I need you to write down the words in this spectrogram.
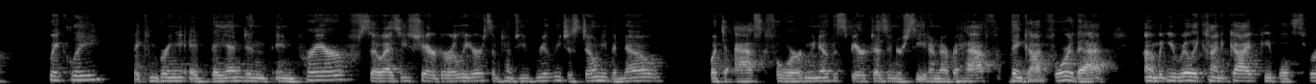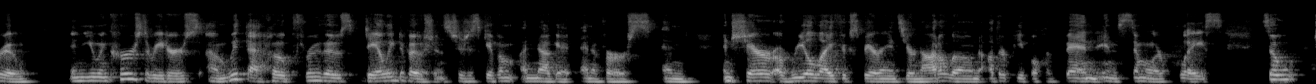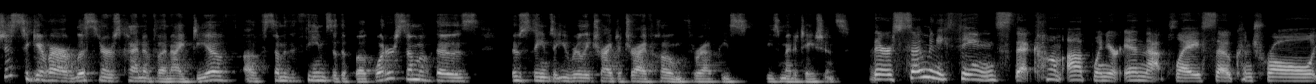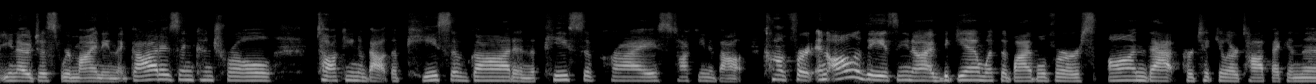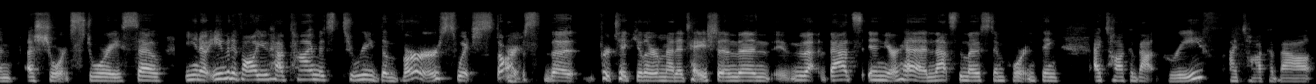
quickly. It can bring it, they end in, in prayer. So, as you shared earlier, sometimes you really just don't even know what to ask for. We know the Spirit does intercede on our behalf. Thank God for that. Um, but you really kind of guide people through and you encourage the readers um, with that hope through those daily devotions to just give them a nugget and a verse and and share a real life experience. You're not alone. Other people have been in a similar place. So just to give our listeners kind of an idea of, of some of the themes of the book what are some of those those themes that you really tried to drive home throughout these these meditations? There are so many things that come up when you're in that place. So control you know just reminding that god is in control talking about the peace of God and the peace of Christ, talking about comfort. And all of these, you know, I begin with the Bible verse on that particular topic and then a short story. So, you know, even if all you have time is to read the verse, which starts the particular meditation, then eh, that, that's in your head. And that's the most important thing. I talk about grief, I talk about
